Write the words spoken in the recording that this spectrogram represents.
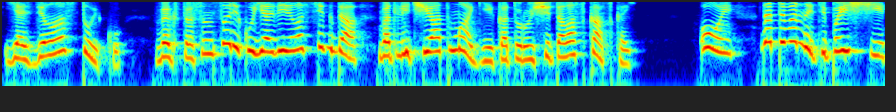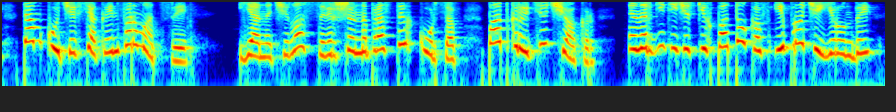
Я сделала стойку. В экстрасенсорику я верила всегда, в отличие от магии, которую считала сказкой. «Ой, да ты в инете поищи, там куча всякой информации». Я начала с совершенно простых курсов по открытию чакр, энергетических потоков и прочей ерунды.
